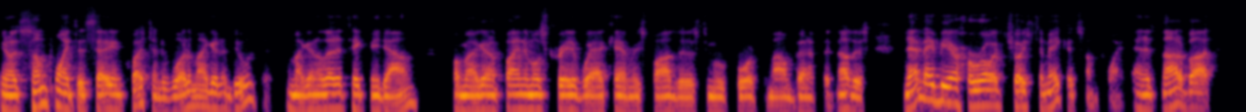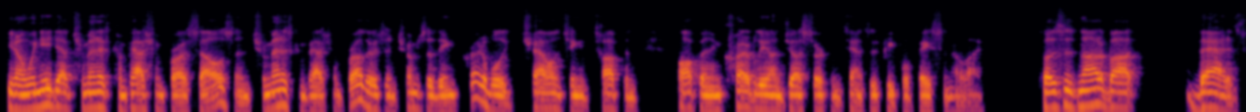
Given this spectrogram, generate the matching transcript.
you know, at some point the second question of what am I going to do with it? Am I going to let it take me down? Or am I going to find the most creative way I can respond to this to move forward for my own benefit and others? And that may be a heroic choice to make at some point. And it's not about, you know, we need to have tremendous compassion for ourselves and tremendous compassion for others in terms of the incredibly challenging and tough and often incredibly unjust circumstances people face in their life. So this is not about that. It's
